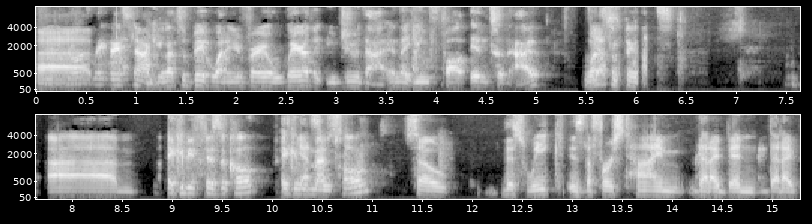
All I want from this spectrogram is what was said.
Uh, late night snacking, that's a big one, and you're very aware that you do that and that you fall into that. What's Yes. something else? um, It could be physical, it could Yes. be mental. so this week is the first time that I've been that I've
